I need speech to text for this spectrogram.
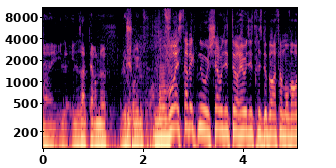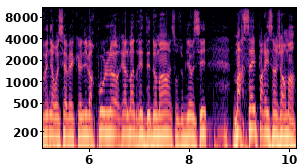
euh, Ils, ils alternent le chaud et le froid. Bon, vous restez avec nous, chers auditeurs et auditrices de Beurre FM. On va revenir aussi avec Liverpool, Real Madrid dès demain, sans oublier aussi Marseille, Paris Saint-Germain.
